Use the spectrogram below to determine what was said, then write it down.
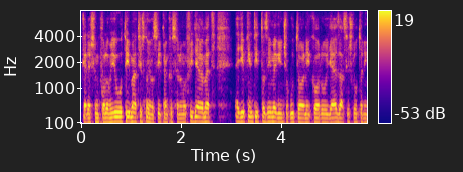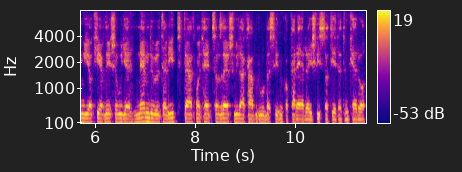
keresünk valami jó témát, és nagyon szépen köszönöm a figyelmet. Egyébként itt azért megint csak utalnék arról, hogy Elzász és Lotaringia kérdése ugye nem dőlt el itt, tehát majd ha egyszer az első világháborúról beszélünk, akár erre is visszatérhetünk erre a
